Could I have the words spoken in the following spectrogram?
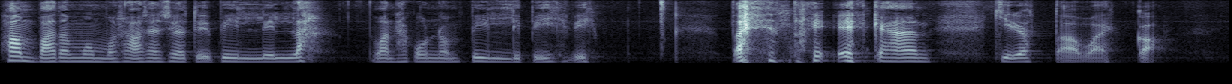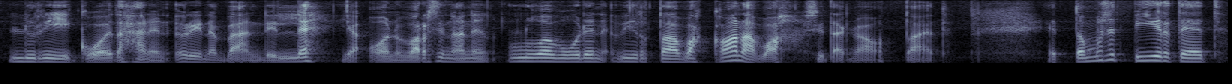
hampaaton mummo saa sen syötyä pillillä, vanha kunnon pillipihvi. Tai, tai ehkä hän kirjoittaa vaikka lyriikoita hänen yrinäbändille ja on varsinainen luovuuden virtaava kanava sitä kautta. Että et tuommoiset piirteet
